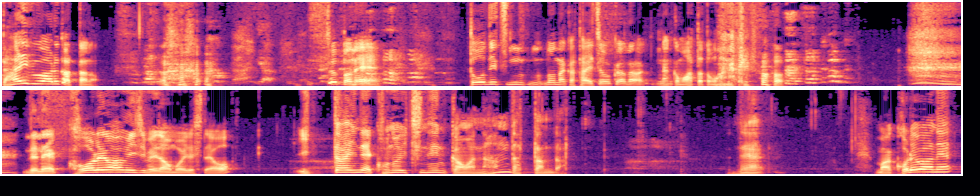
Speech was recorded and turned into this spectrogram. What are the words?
だいぶ悪かったの。ちょっとね、当日のなんか体調かな、なんかもあったと思うんだけど。でね、これは惨めな思いでしたよ。一体ね、この一年間は何だったんだ。ね。まあこれはね、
